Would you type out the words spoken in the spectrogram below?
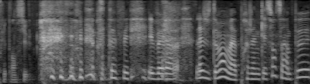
prétentieux. Tout à fait. Et ben alors, là justement, ma prochaine question, c'est un peu,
